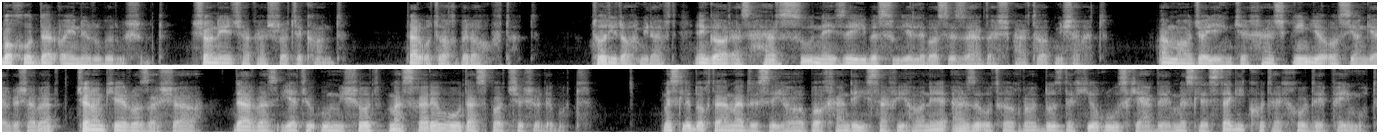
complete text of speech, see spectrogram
با خود در آینه روبرو شد. شانه چپش را تکاند. در اتاق به راه افتاد. طوری راه می‌رفت انگار از هر سو نیزهای به سوی لباس زردش پرتاب می شود. اما جای اینکه خشمگین یا اسیانگر بشود چنانکه روزاشا در وضعیت او می‌شد مسخره و دستپاچه شده بود. مثل دختر مدرسه ها با خنده صفیحانه عرض اتاق را دزدکی و قوز کرده مثل سگی کتک خورده پیمود.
